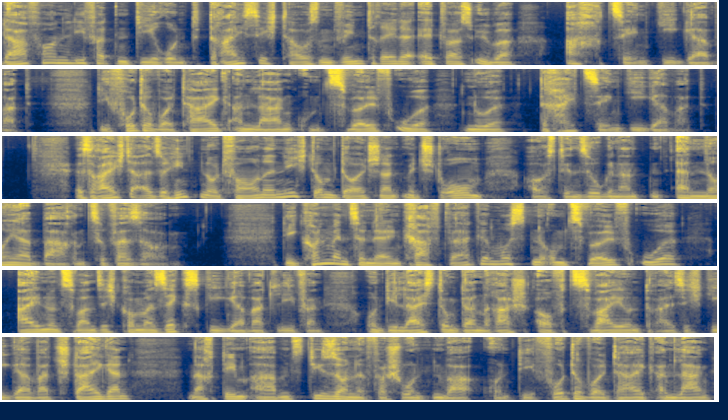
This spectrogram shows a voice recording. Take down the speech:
Davon lieferten die rund 30.000 Windräder etwas über 18 Gigawatt. Die Photovoltaikanlagen um 12 Uhr nur 13 Gigawatt. Es reichte also hinten und vorne nicht, um Deutschland mit Strom aus den sogenannten Erneuerbaren zu versorgen. Die konventionellen Kraftwerke mussten um 12 Uhr 21,6 Gigawatt liefern und die Leistung dann rasch auf 32 Gigawatt steigern, nachdem abends die Sonne verschwunden war und die Photovoltaikanlagen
